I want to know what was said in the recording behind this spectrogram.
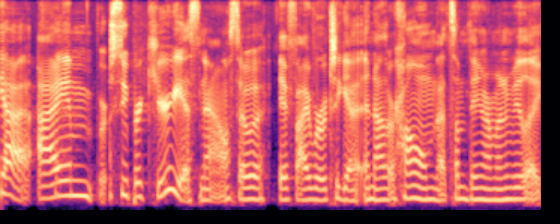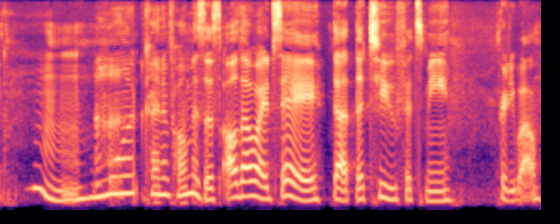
yeah, I'm super curious now. So, if I were to get another home, that's something I'm going to be like, hmm, what kind of home is this? Although I'd say that the two fits me pretty well.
